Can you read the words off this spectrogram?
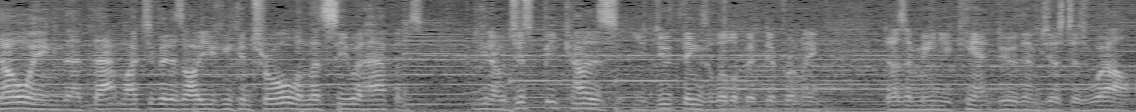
knowing that that much of it is all you can control, and let's see what happens you know, just because you do things a little bit differently doesn't mean you can't do them just as well.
